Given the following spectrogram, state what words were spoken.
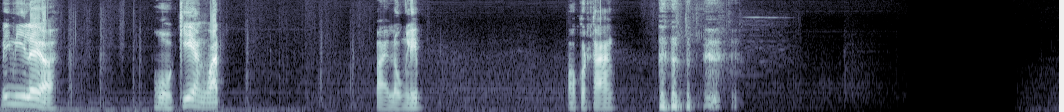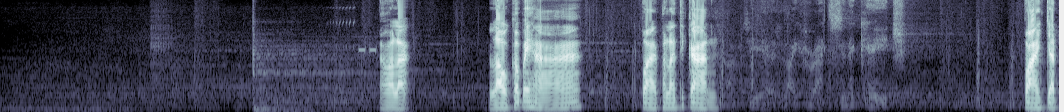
ไม่มีเลยเหรอโอ้โหเกี้ยงวัด ไปลงลิฟต์ ออกกดค้าง เอาละ เราก็ไปหาฝ่ายพลาธิการ ฝ่ายจัด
